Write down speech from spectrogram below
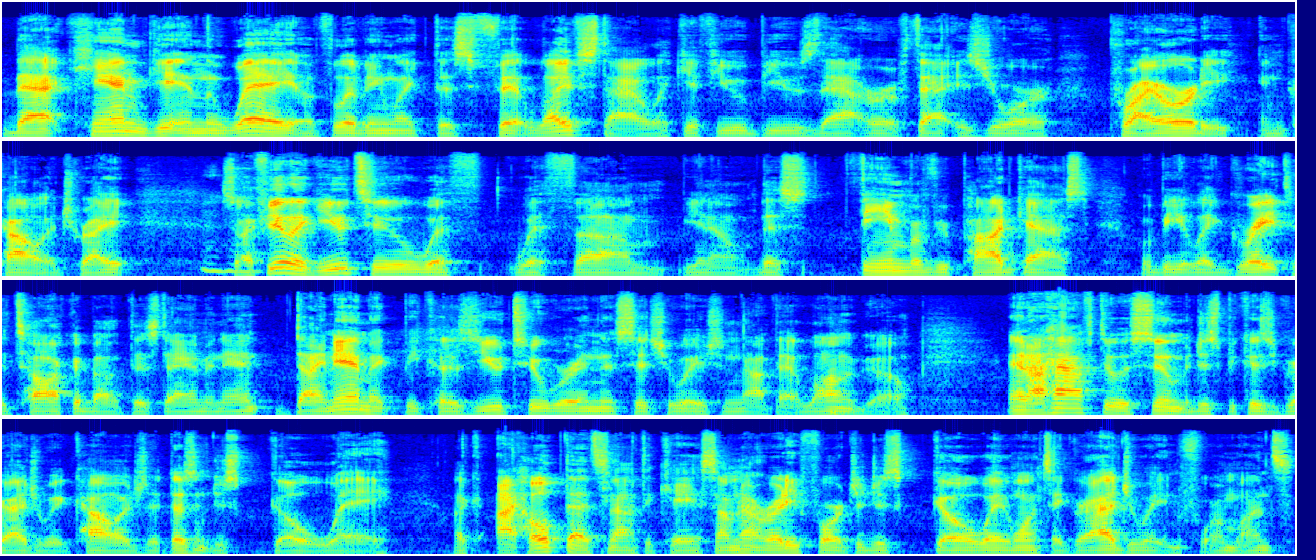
that can get in the way of living like this fit lifestyle like if you abuse that or if that is your priority in college right so i feel like you two with with um, you know this theme of your podcast would be like great to talk about this dyna- dynamic because you two were in this situation not that long ago. And i have to assume just because you graduate college that doesn't just go away. Like i hope that's not the case. I'm not ready for it to just go away once i graduate in four months.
